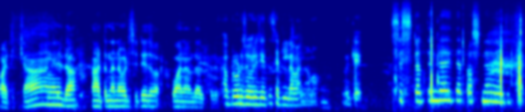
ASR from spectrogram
പഠിക്കാൻ. അങ്ങനെയില്ല. നാട്ടിൽ തന്നെ പഠിച്ചിട്ട് ഇത് പോകാനാണ് താല്പര്യം. അബ്രോഡ് ജോലി ചെയ്ത് സെറ്റിൽ ആവാനാണോ? ഓക്കെ സിസ്റ്റത്തിന്റെ ഇത് പ്രശ്നമായിരിക്കാം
